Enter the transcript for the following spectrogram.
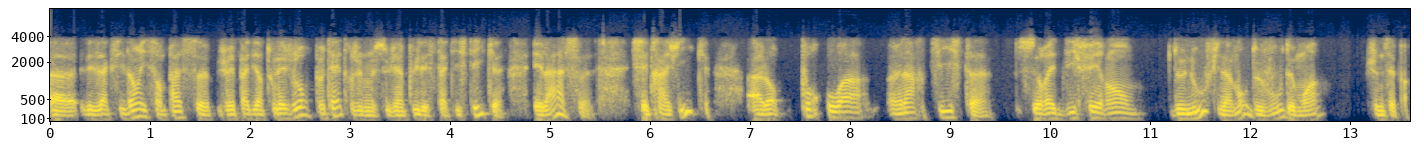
euh, les accidents, ils s'en passent, je vais pas dire tous les jours, peut-être, je me souviens plus des statistiques, hélas, c'est tragique. Alors pourquoi un artiste serait différent de nous, finalement, de vous, de moi Je ne sais pas.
